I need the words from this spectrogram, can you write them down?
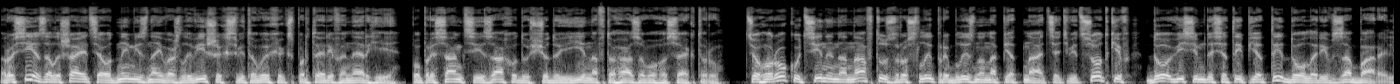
Росія залишається одним із найважливіших світових експортерів енергії, попри санкції Заходу щодо її нафтогазового сектору. Цього року ціни на нафту зросли приблизно на 15% до 85 доларів за барель,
